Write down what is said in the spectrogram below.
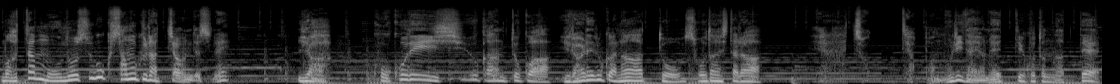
またものすごく寒くなっちゃうんですね。いやここで1週間とかいられるかなと相談したらいやちょっとやっぱ無理だよねっていうことになって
